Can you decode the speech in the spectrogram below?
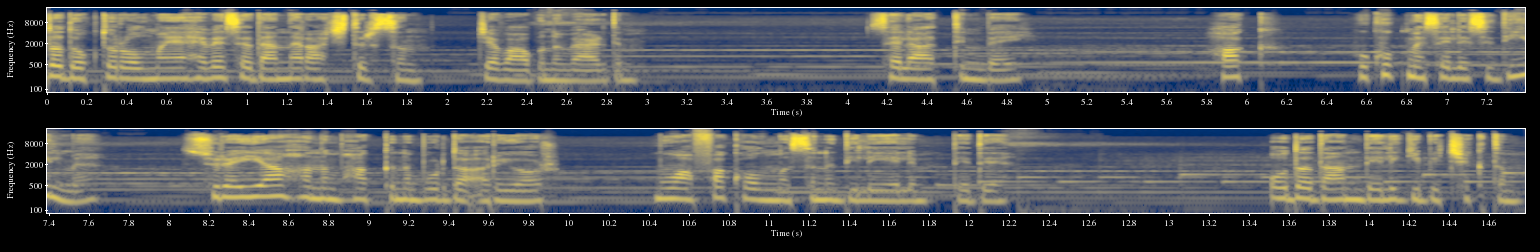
da doktor olmaya heves edenler açtırsın cevabını verdim. Selahattin Bey, hak, hukuk meselesi değil mi? Süreyya Hanım hakkını burada arıyor, muvaffak olmasını dileyelim dedi. Odadan deli gibi çıktım.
